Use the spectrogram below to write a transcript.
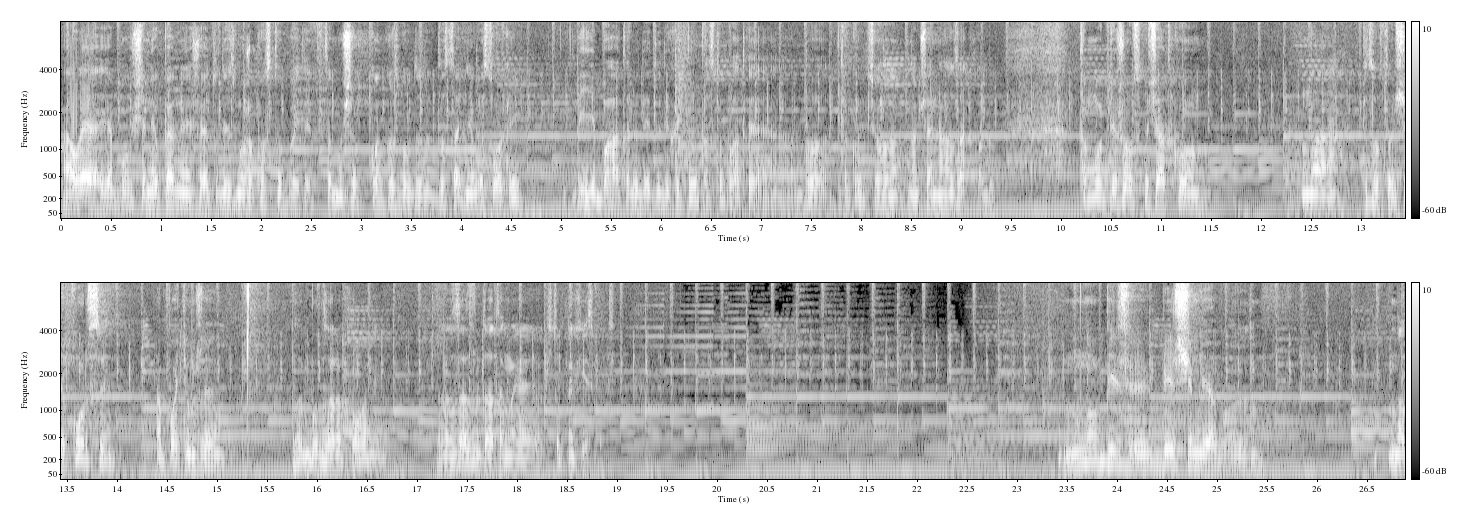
Але я був ще не впевнений, що я туди зможу поступити, тому що конкурс був достатньо високий, і багато людей туди хотіли поступати е, до такого цього навчального закладу. Тому пішов спочатку на підготовчі курси, а потім вже був зарахований за результатами вступних іспитів. Ну, більш, більш чим я е, на,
